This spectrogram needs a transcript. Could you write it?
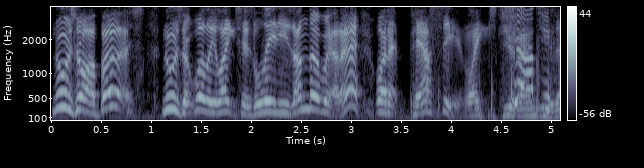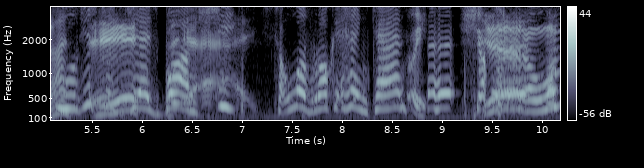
knows all about us. Knows that Willie likes his ladies' underwear, eh? Or that Percy likes Shut up, you Duran. fool. Just eh? get jazz bomb shit. To love rocket hen, can. Oi, shut Yeah, up. a love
